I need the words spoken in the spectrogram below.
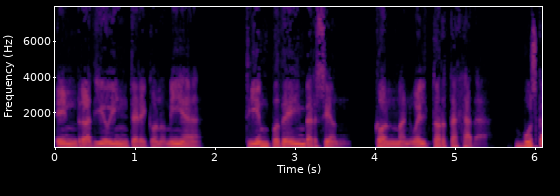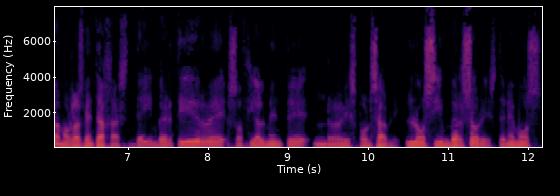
En Radio Intereconomía, Tiempo de Inversión, con Manuel Tortajada. Buscamos las ventajas de invertir eh, socialmente responsable. Los inversores tenemos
